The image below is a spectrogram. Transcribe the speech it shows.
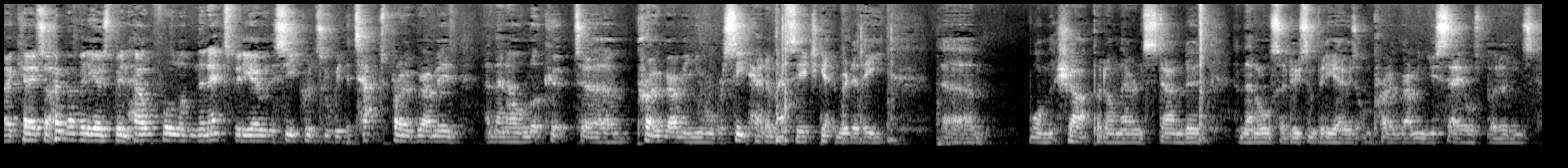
Okay, so I hope that video has been helpful. The next video, the sequence will be the tax programming, and then I'll look at um, programming your receipt header message, getting rid of the um, one that Sharp put on there in standard, and then also do some videos on programming your sales buttons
